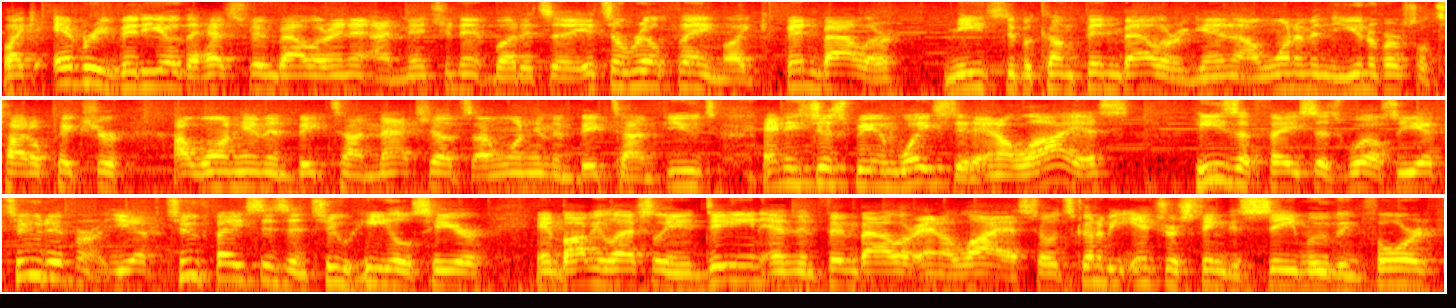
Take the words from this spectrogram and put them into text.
like every video that has Finn Balor in it, I mention it, but it's a, it's a real thing. Like, Finn Balor needs to become Finn Balor again. I want him in the Universal title picture. I want him in big-time matchups. I want him in big-time feuds, and he's just being wasted. And Elias he's a face as well. So you have two different, you have two faces and two heels here in Bobby Lashley and Dean, and then Finn Balor and Elias. So it's going to be interesting to see moving forward.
